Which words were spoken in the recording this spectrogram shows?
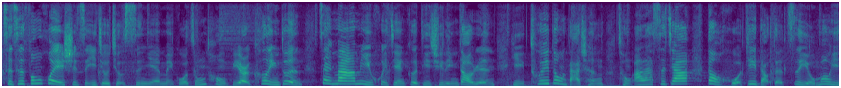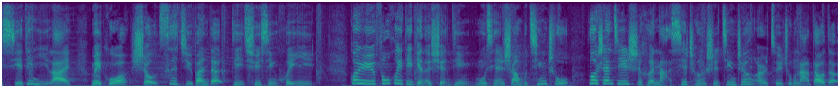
此次峰会是自1994年美国总统比尔·克林顿在迈阿密会见各地区领导人，以推动达成从阿拉斯加到火地岛的自由贸易协定以来，美国首次举办的地区性会议。关于峰会地点的选定，目前尚不清楚。洛杉矶是和哪些城市竞争而最终拿到的？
